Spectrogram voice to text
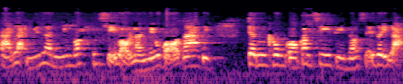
tái lại mấy lần nhưng bác sĩ bảo là nếu bỏ ra thì chân không có canxi thì nó sẽ gây lại.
